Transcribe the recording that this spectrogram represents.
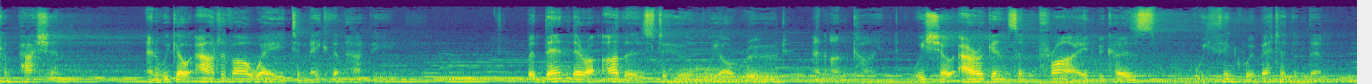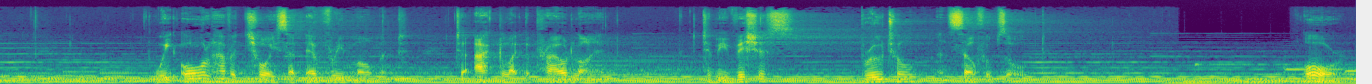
compassion, and we go out of our way to make them happy. But then there are others to whom we are rude and unkind. We show arrogance and pride because we think we're better than them. We all have a choice at every moment to act like the proud lion, to be vicious, brutal, and self absorbed. Or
